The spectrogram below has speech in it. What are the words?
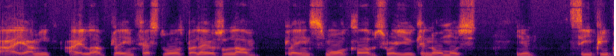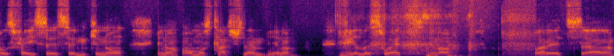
I, I mean, I love playing festivals, but I also love playing small clubs where you can almost you know, see people's faces and you know, you know, almost touch them, you know, feel the sweat, you know. but it's uh,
